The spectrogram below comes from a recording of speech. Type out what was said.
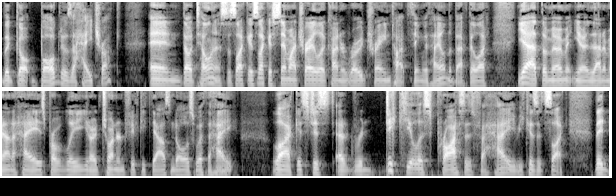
that got bogged. It was a hay truck, and they were telling us it's like it's like a semi trailer kind of road train type thing with hay on the back. They're like, yeah, at the moment, you know, that amount of hay is probably you know two hundred fifty thousand dollars worth of hay. Like it's just at ridiculous prices for hay because it's like they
